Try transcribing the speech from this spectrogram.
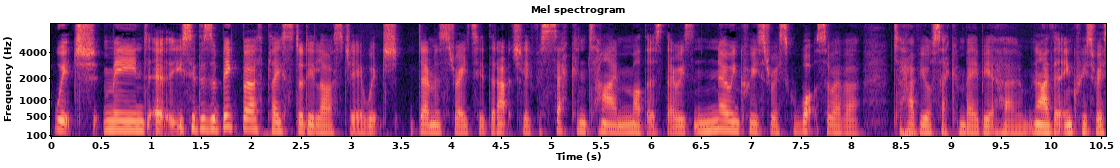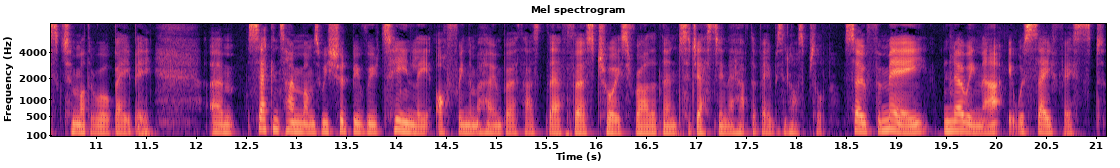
which means uh, you see, there's a big birthplace study last year which demonstrated that actually for second-time mothers there is no increased risk whatsoever to have your second baby at home, neither increased risk to mother or baby. Um, second-time mums, we should be routinely offering them a home birth as their first choice rather than suggesting they have the babies in hospital. So for me, knowing that it was safest,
